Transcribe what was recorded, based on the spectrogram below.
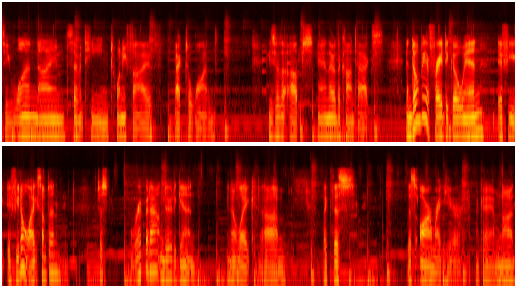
see 1, 9, 17, 25, back to 1. These are the ups and they're the contacts. And don't be afraid to go in if you if you don't like something, just rip it out and do it again. You know, like um, like this this arm right here. Okay, I'm not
